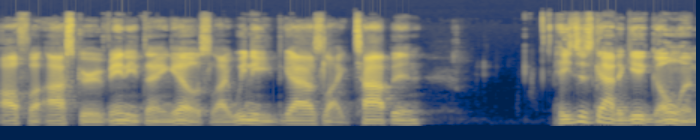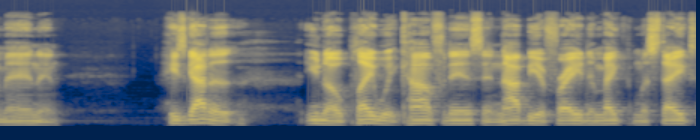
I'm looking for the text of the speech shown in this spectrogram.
off of Oscar, if anything else. Like we need guys like Toppin he's just got to get going, man, and he's got to, you know, play with confidence and not be afraid to make mistakes.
